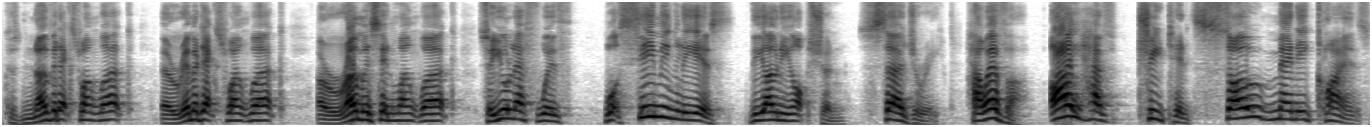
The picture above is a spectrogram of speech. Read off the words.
Because Nolvadex won't work, Arimidex won't work, Aromasin won't work. So you're left with what seemingly is the only option surgery. However, I have treated so many clients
